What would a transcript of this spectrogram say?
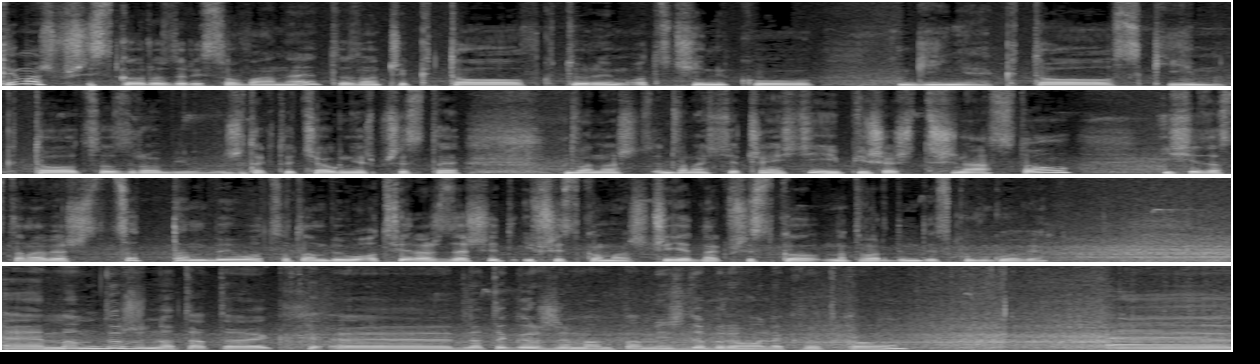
Ty masz wszystko rozrysowane, to znaczy kto w którym odcinku ginie, kto z kim, kto co zrobił, że tak to ciągniesz przez te 12, 12 części i piszesz 13 i się zastanawiasz, co tam było, co tam było. Otwierasz zeszyt i wszystko masz, czy jednak wszystko na twardym dysku w głowie. E, mam dużo notatek, e, dlatego że mam pamięć dobrą, ale krótką. E,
